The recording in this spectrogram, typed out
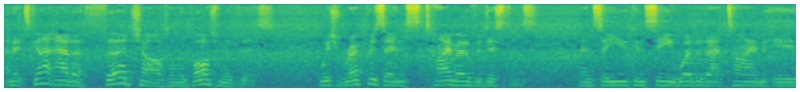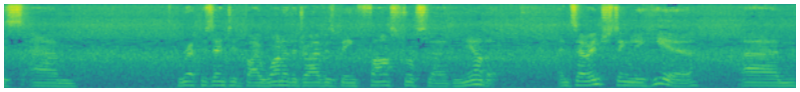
and it's going to add a third chart on the bottom of this, which represents time over distance. And so you can see whether that time is um, represented by one of the drivers being faster or slower than the other. And so interestingly here, um,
